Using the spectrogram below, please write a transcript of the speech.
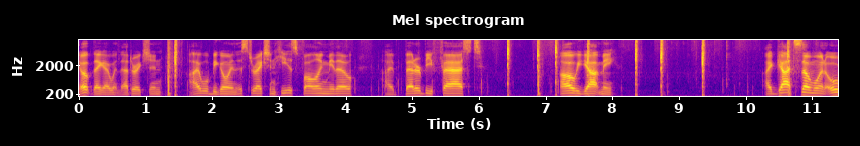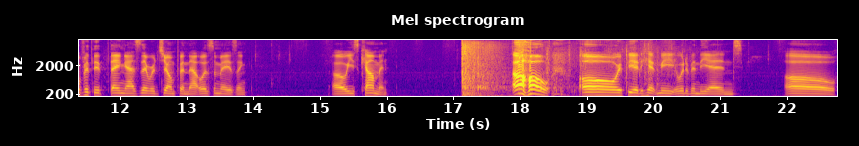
Oh, that guy went that direction. I will be going this direction. He is following me, though. I better be fast. Oh, he got me. I got someone over the thing as they were jumping. That was amazing. Oh, he's coming. Oh! Oh, if he had hit me, it would have been the end. Oh.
